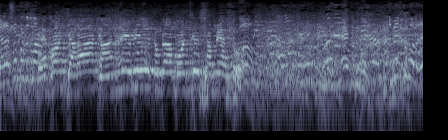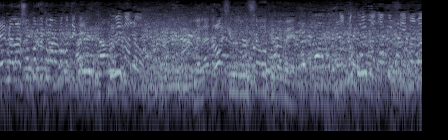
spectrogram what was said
মেলা সম্পর্কে তোমার এখন যারা গান নেবে তোমরা মঞ্চের সামনে আসো। তুমি একটু বলো এই মেলা সম্পর্কে তোমার অনুভূতি কি? খুবই ভালো। মেলাতে বেশি উৎসাহ কীভাবে? আমরা খুবই মজা করছি মানে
